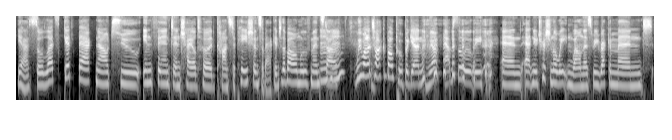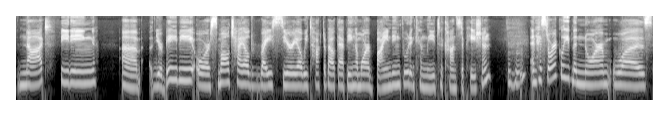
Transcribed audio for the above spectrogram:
Yeah, so let's get back now to infant and childhood constipation. So back into the bowel movement mm-hmm. stuff. We want to talk about poop again. Yep, absolutely. and at Nutritional Weight and Wellness, we recommend not feeding um, your baby or small child rice cereal. We talked about that being a more binding food and can lead to constipation. Mm-hmm. And historically, the norm was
